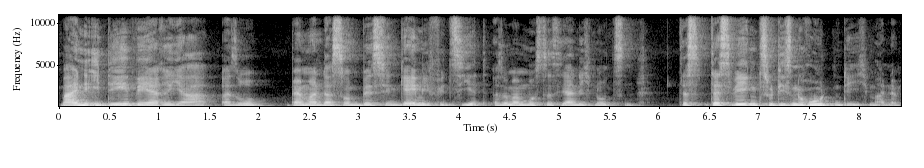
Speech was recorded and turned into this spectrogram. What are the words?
Meine Idee wäre ja, also wenn man das so ein bisschen gamifiziert, also man muss das ja nicht nutzen. Das, deswegen zu diesen Routen, die ich meine.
